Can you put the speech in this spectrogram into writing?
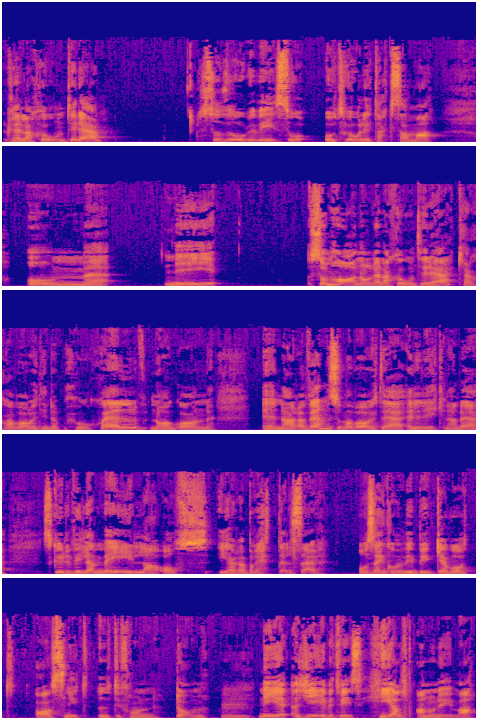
relation till det så vore vi så otroligt tacksamma om eh, ni som har någon relation till det, kanske har varit i en depression själv, någon nära vän som har varit det eller liknande, skulle vilja mejla oss era berättelser. Och sen kommer vi bygga vårt avsnitt utifrån dem. Ni är givetvis helt anonyma.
